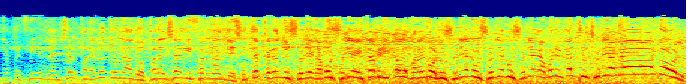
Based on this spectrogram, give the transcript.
Acuña prefiere enganchar para el otro lado, para el Yagui Fernández. Está esperando Usuriaga. Usuriaga está habilitado para el gol. Usuriaga, Usuriaga, Usuriaga. Buen enganche, Usuriaga. ¡Gol!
